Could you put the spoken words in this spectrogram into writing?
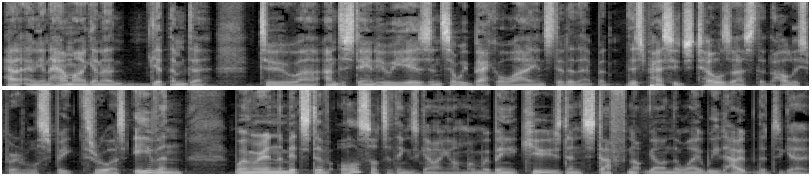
how, I mean, how am I going to get them to to uh, understand who He is? And so we back away instead of that. But this passage tells us that the Holy Spirit will speak through us, even when we're in the midst of all sorts of things going on, when we're being accused and stuff not going the way we'd hoped that to go.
